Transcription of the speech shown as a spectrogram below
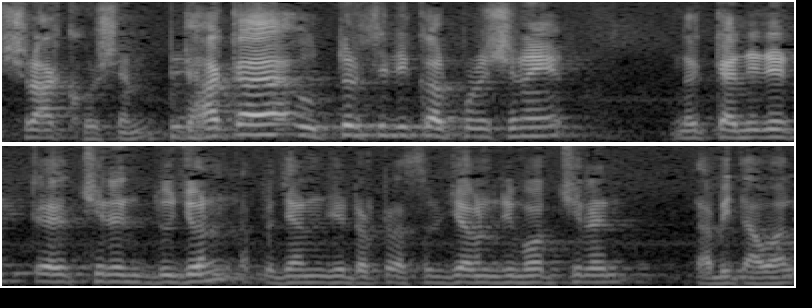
শরাক হোসেন। ঢাকা উত্তর সিটি কর্পোরেশনে ক্যান্ডিডেট ছিলেন দুজন। আপনারা জানেন যে ডক্টর আসুজ্জামান রিমত ছিলেন, তাবিত আওয়াল।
